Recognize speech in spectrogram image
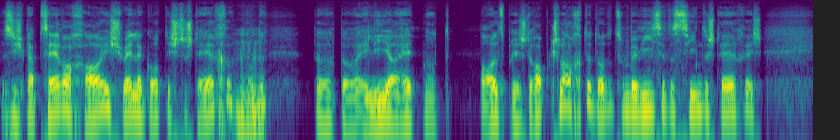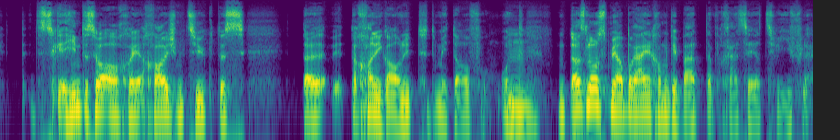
Das ist, glaube ich, sehr archaisch. Welcher Gott ist der stärker, mhm. oder? Der, der, Elia hat noch die Balspriester abgeschlachtet, oder? Zum beweisen, dass sie der stärker ist. Das, hinter so archaischem Zeug, das, da, da kann ich gar nicht damit anfangen. Und, mhm. und das lässt mich aber eigentlich am Gebet einfach auch sehr zweifeln.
